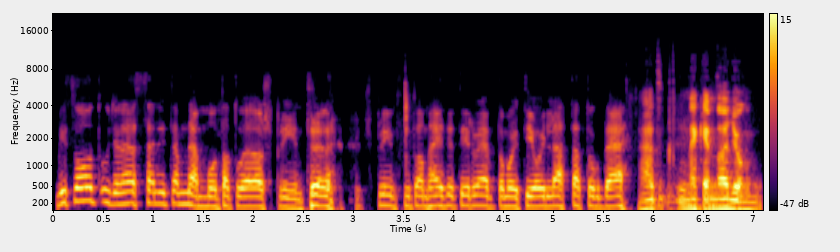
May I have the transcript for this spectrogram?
Viszont ugyanezt szerintem nem mondható el a sprint, sprint futam helyzetéről, nem tudom, hogy ti hogy láttátok, de... Hát nekem nagyon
